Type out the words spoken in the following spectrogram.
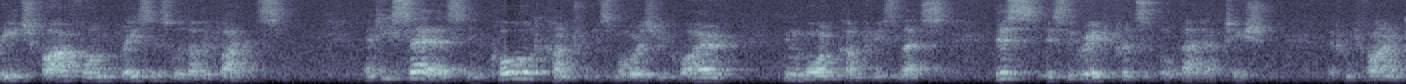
reach far flung places with other climates. And he says, in cold countries more is required, in warm countries less. This is the great principle of adaptation that we find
